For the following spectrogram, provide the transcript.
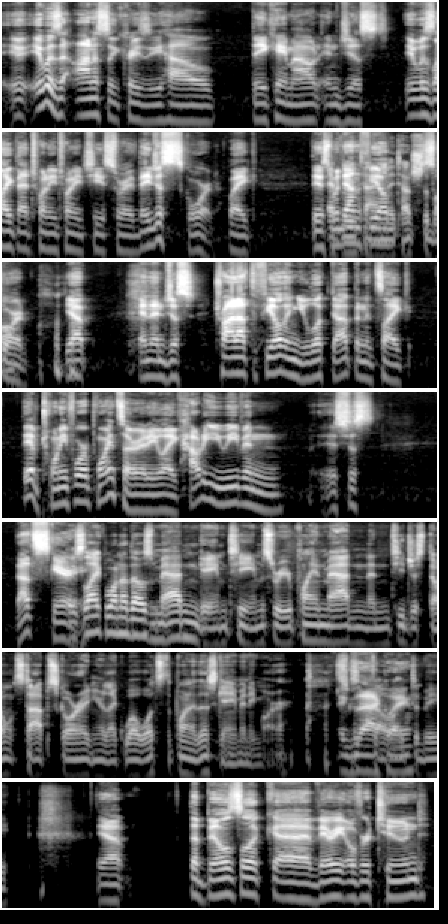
it, it was honestly crazy how they came out and just it was like that 2020 Chiefs where they just scored. Like they just Every went down the field, they touched the ball. scored. yep, and then just trot off the field, and you looked up, and it's like they have 24 points already. Like how do you even? It's just that's scary. It's like one of those Madden game teams where you're playing Madden and you just don't stop scoring. You're like, well, what's the point of this game anymore? That's what it felt Exactly. like to me. Yeah. The Bills look uh, very overtuned.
